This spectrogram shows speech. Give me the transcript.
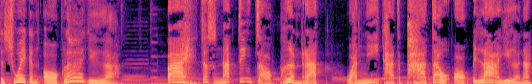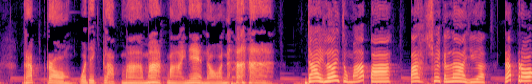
จะช่วยกันออกล่าเหยื่อ ไปเจ้าสุนัขจิ้งจอกเพื่อนรัก วันนี้ข้าจะพาเจ้าออกไปล่าเหยื่อนะ รับรองว่าได้กลับมามากมายแน่นอน ได้เลยเจ้าหมาป่าไปช่วยกันล่าเหยื่อ รับรอง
